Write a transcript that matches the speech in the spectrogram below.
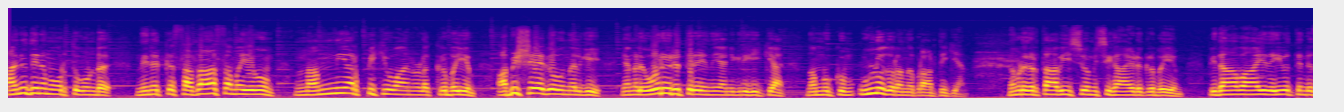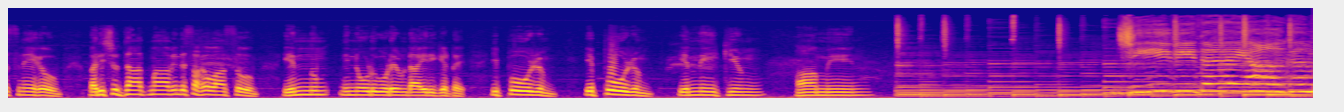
അനുദിനം ഓർത്തുകൊണ്ട് നിനക്ക് സദാസമയവും നന്ദി അർപ്പിക്കുവാനുള്ള കൃപയും അഭിഷേകവും നൽകി ഞങ്ങളെ ഓരോരുത്തരെയും നീ അനുഗ്രഹിക്കാൻ നമുക്കും ഉള്ളു തുറന്ന് പ്രാർത്ഥിക്കാം. നമ്മുടെ കർത്താവ് മിശിഹായുടെ കൃപയും പിതാവായ ദൈവത്തിന്റെ സ്നേഹവും പരിശുദ്ധാത്മാവിന്റെ സഹവാസവും എന്നും നിന്നോടുകൂടെ ഉണ്ടായിരിക്കട്ടെ. ഇപ്പോഴും എപ്പോഴും എന്നേക്കും. ആമേൻ. ജീവിതയാഗം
